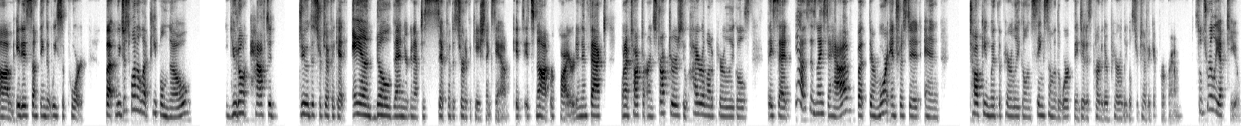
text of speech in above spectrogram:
um, it is something that we support. But we just want to let people know you don't have to do the certificate and know then you're going to have to sit for the certification exam. It's, it's not required. And in fact, when I've talked to our instructors who hire a lot of paralegals, they said, yeah, this is nice to have, but they're more interested in talking with the paralegal and seeing some of the work they did as part of their paralegal certificate program. So it's really up to you.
